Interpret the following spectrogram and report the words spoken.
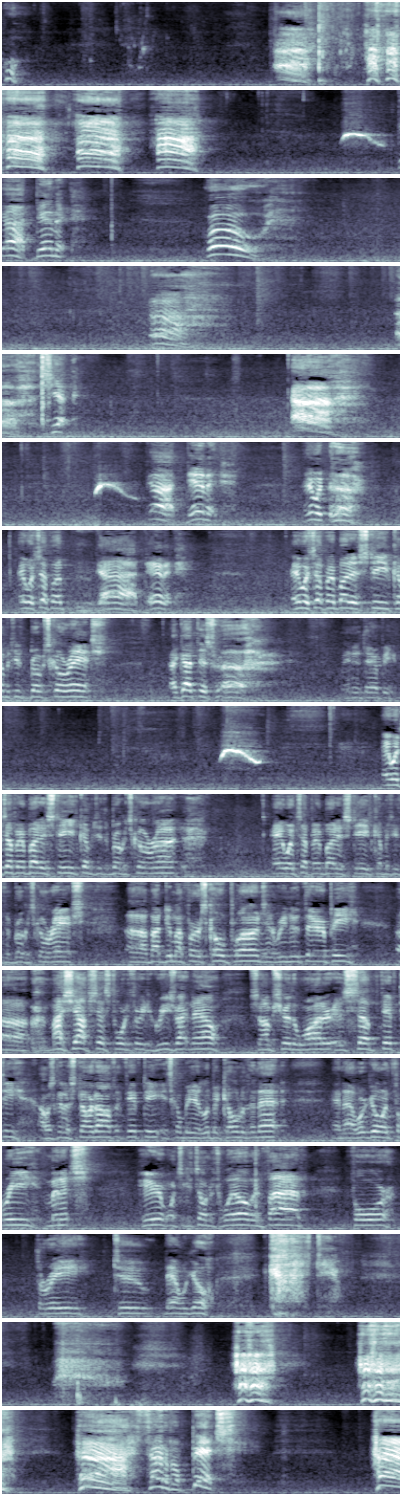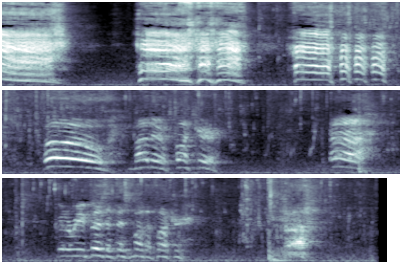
Whew. Ah. Ha ha ha. Ha ha. God damn it. Whoa. Ah. Uh, shit. Ah. God damn it. Hey, what, uh, hey, what's up, up? God damn it. Hey, what's up, everybody? It's Steve coming to the Broken Skull Ranch. I got this uh, new therapy. Hey, what's up, everybody? It's Steve coming to the Broken Skull Ranch. Hey, what's up, everybody? It's Steve coming to the Broken Skull Ranch. Uh, about to do my first cold plunge and a renewed therapy. Uh, my shop says 43 degrees right now, so I'm sure the water is sub 50. I was gonna start off at 50. It's gonna be a little bit colder than that. And uh, we're going three minutes here. Once it gets on to 12 and five, four, three, two, down we go. God damn. Ha ha. Ha ha. Ha, son of a bitch. Ha! Ha ha ha! Ha ha ha ha! Oh, motherfucker! Ah, gonna revisit this motherfucker. Ah.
